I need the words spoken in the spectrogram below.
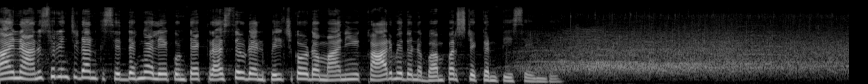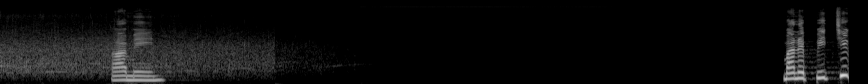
ఆయన అనుసరించడానికి సిద్ధంగా లేకుంటే క్రైస్తవుడు అని పిలుచుకోవడం మాని కారు మీద ఉన్న బంపర్ స్టిక్కర్ని తీసేయండి. ఆమెన్. మన పిచ్చి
